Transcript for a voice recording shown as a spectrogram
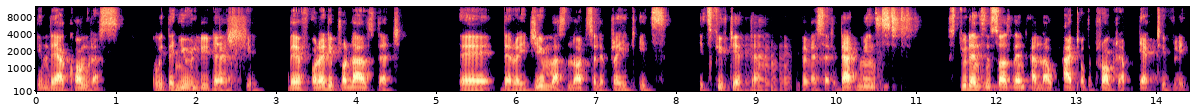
in their Congress with the new leadership, they've already pronounced that uh, the regime must not celebrate its its 50th anniversary. That means students in Swaziland are now part of the program actively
